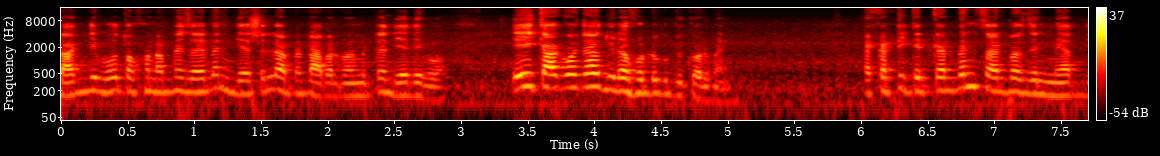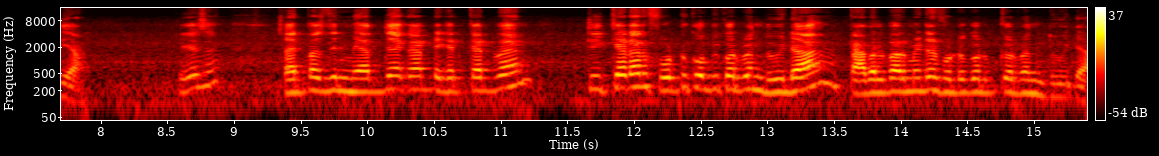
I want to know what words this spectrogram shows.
ডাক দিব, তখন আপনি যাবেন গিয়ে আসলে আপনার ট্রাভেল পারমিটটা দিয়ে দিব। এই কাগজটার দুইটা ফটোকপি করবেন। একটা টিকিট কাটবেন, চার পাঁচ দিন মেয়াদ দিয়া। ঠিক আছে? চার পাঁচ দিন মেয়াদ দিয়ে একটা টিকিট কাটবেন টিকিটের ফটোকপি করবেন দুইটা ট্রাভেল পারমিটের ফটোকপি করবেন দুইটা।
